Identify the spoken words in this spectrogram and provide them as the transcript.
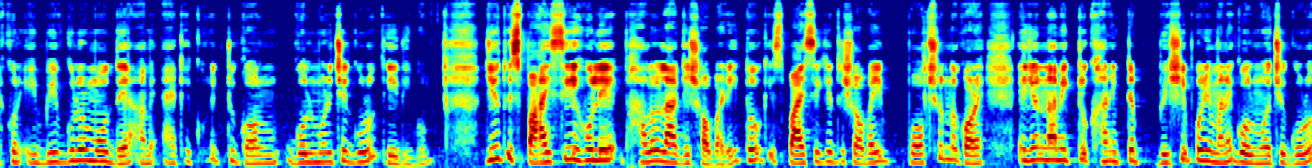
এখন এই বিফগুলোর মধ্যে আমি এক এক করে একটু গল, গোলমরিচের গুঁড়ো দিয়ে দিব। যেহেতু স্পাইসি হলে ভালো লাগে সবারই, তো স্পাইসি খেতে সবাই পছন্দ করে এই জন্য আমি একটু খানিকটা বেশি পরিমাণে গোলমরিচের গুঁড়ো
